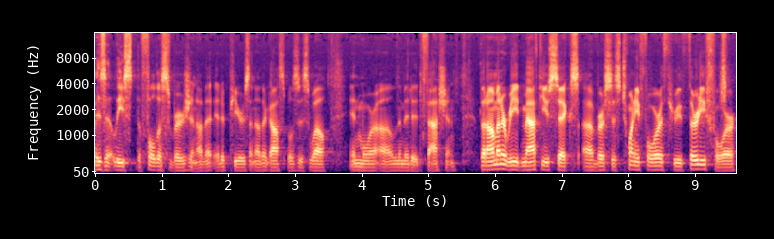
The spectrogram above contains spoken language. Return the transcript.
is at least the fullest version of it. It appears in other Gospels as well in more uh, limited fashion. But I'm going to read Matthew 6, uh, verses 24 through 34,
